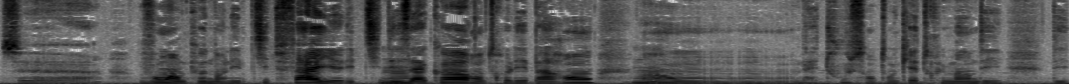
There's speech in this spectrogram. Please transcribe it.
se vont un peu dans les petites failles, les petits mm. désaccords entre les parents. Hein. Mm. on, a tous, en tant qu'être humain, des, des,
